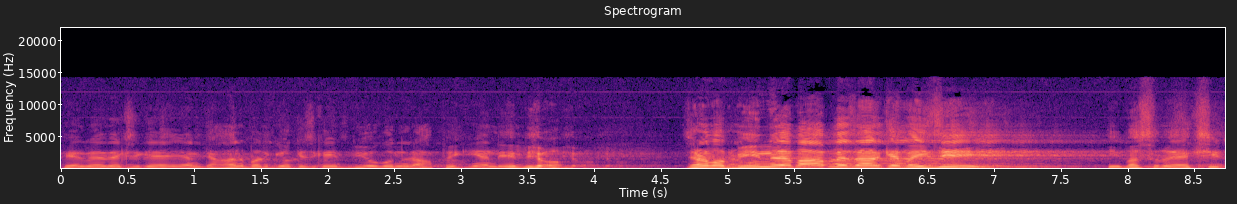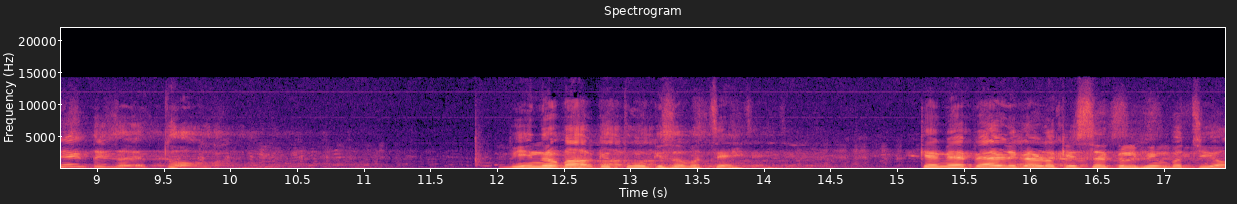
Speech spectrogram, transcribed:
फिर वे देख के ध्यान पड़ गयो, किसी कहीं दियो को आप ही किया, ले लियो। जड़ वो बीन रे बाप ने जार के, भाई जी, ये बस रो एक्सीडेंट तो। बीन रो बाप के, तू किसो बच्चे? के मैं पेड़ पेड़ो किसर कुल्फी में बचियो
